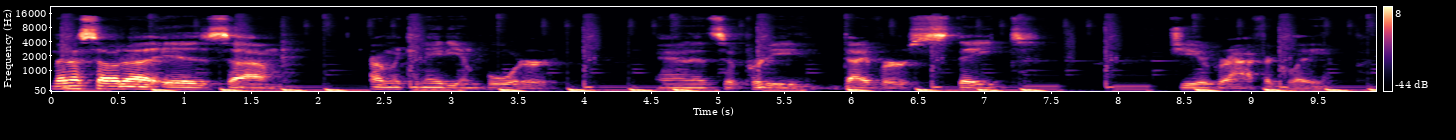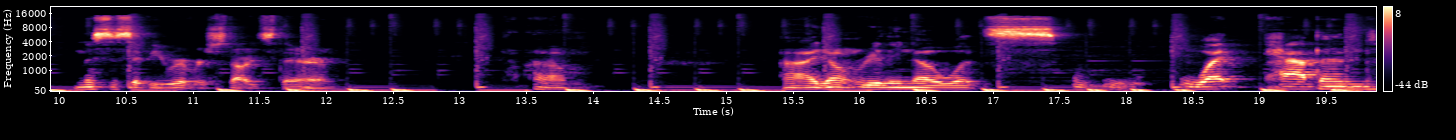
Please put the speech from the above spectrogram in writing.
Minnesota is um, on the Canadian border, and it's a pretty diverse state geographically. Mississippi River starts there. Um, I don't really know what's what happened.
